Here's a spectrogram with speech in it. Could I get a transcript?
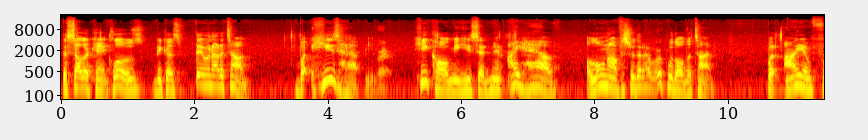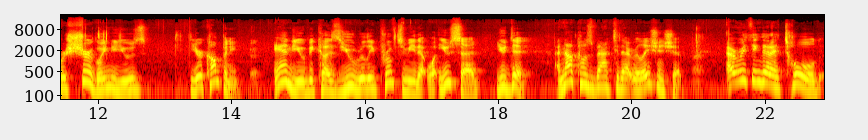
the seller can't close because they went out of town. But he's happy. Right. He called me. He said, Man, I have a loan officer that I work with all the time. But I am for sure going to use your company and you because you really proved to me that what you said, you did. And now it comes back to that relationship. Everything that I told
